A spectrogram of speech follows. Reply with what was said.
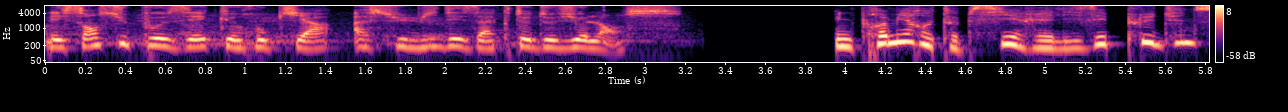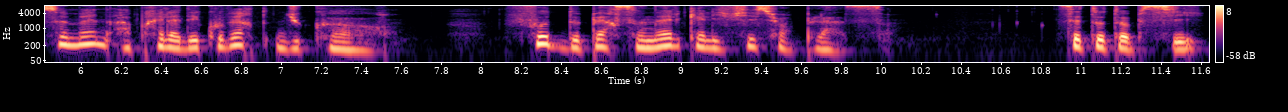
laissant supposer que Rukia a subi des actes de violence. Une première autopsie est réalisée plus d'une semaine après la découverte du corps faute de personnel qualifié sur place. Cette autopsie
